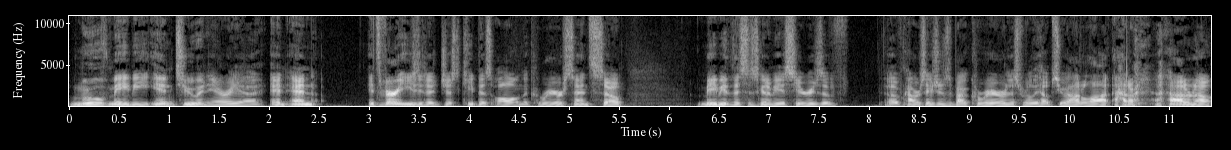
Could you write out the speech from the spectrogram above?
move maybe into an area and and it's very easy to just keep this all in the career sense. So maybe this is going to be a series of, of conversations about career, and this really helps you out a lot. I don't, I don't know,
